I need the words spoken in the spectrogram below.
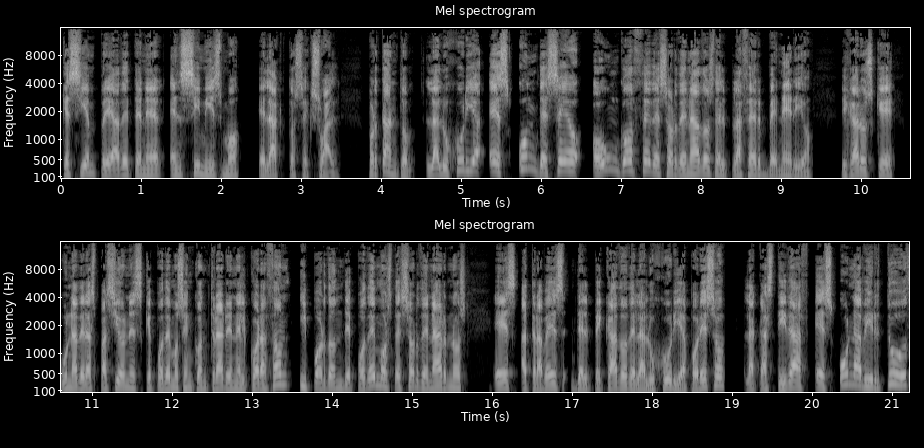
que siempre ha de tener en sí mismo el acto sexual. Por tanto, la lujuria es un deseo o un goce desordenados del placer venéreo. Fijaros que una de las pasiones que podemos encontrar en el corazón y por donde podemos desordenarnos es a través del pecado de la lujuria. Por eso, la castidad es una virtud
